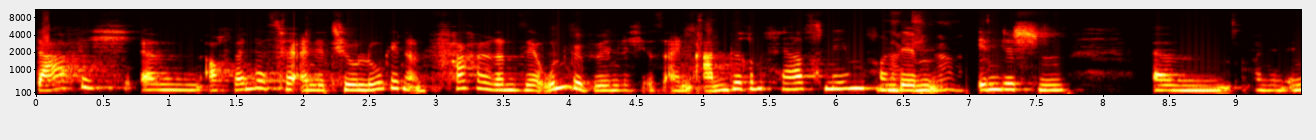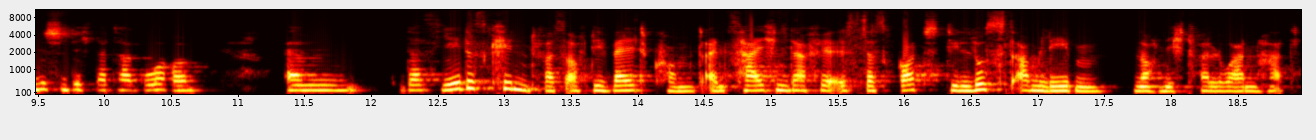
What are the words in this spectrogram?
Darf ich, ähm, auch wenn das für eine Theologin und Pfarrerin sehr ungewöhnlich ist, einen anderen Vers nehmen von Na, dem klar. indischen, ähm, von dem indischen Dichter Tagore, ähm, dass jedes Kind, was auf die Welt kommt, ein Zeichen dafür ist, dass Gott die Lust am Leben noch nicht verloren hat.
